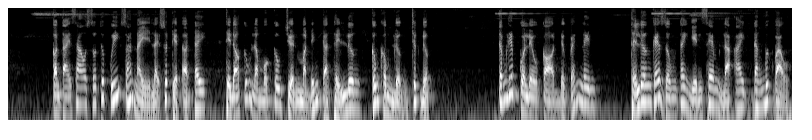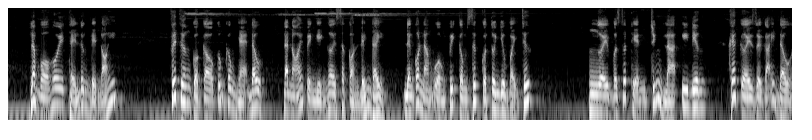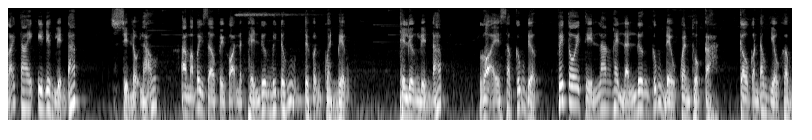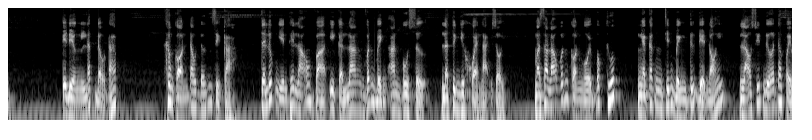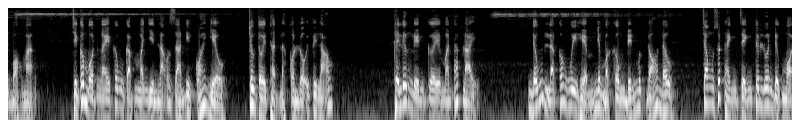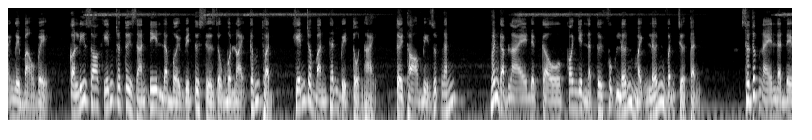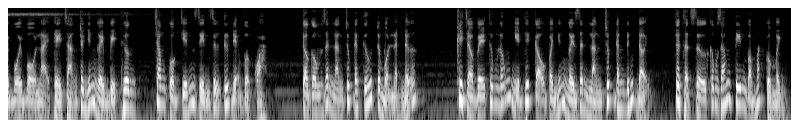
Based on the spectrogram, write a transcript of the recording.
Còn tại sao số thuốc quý giá này lại xuất hiện ở đây, Thì đó cũng là một câu chuyện mà đến cả thầy Lương cũng không lường trước được. Tấm liếp của liều cỏ được vén lên Thầy Lương ghé dùng tay nhìn xem là ai đang bước vào. Lau mồ hôi, thầy Lương để nói, Vết thương của cậu cũng không nhẹ đâu. Đã nói về nghỉ ngơi sao còn đến đây? Đừng có làm uổng phí công sức của tôi như vậy chứ. Người vừa xuất hiện chính là Y Điêng. Khẽ cười rồi gãi đầu gãi tai, Y Điêng liền đáp, Xin lỗi lão. À mà bây giờ phải gọi là thầy Lương mới đúng, Tôi vẫn quen miệng. Thầy Lương liền đáp, Gọi sao cũng được với tôi thì lang hay là lương cũng đều quen thuộc cả. Cậu còn đau nhiều không? Y Điền lắc đầu đáp, Không còn đau đớn gì cả. Từ lúc nhìn thấy lão và Y Cả Lang vẫn bình an vô sự Là tôi như khỏe lại rồi. Mà sao lão vẫn còn ngồi bốc thuốc? Nghe các chiến binh tứ địa nói, Lão suýt nữa đã phải bỏ mạng. Chỉ có một ngày không gặp mà nhìn lão già đi quá nhiều. Chúng tôi thật là có lỗi với lão. Thầy Lương liền cười mà đáp lại Đúng là có nguy hiểm nhưng mà không đến mức đó đâu. Trong suốt hành trình tôi luôn được mọi người bảo vệ. Còn lý do khiến cho tôi già đi là bởi vì tôi sử dụng một loại cấm thuật Khiến cho bản thân bị tổn hại, Tuổi thọ bị rút ngắn. Vẫn gặp lại được cậu coi như là tôi phúc lớn, mệnh lớn vẫn chưa tận. Số thuốc này là để bồi bổ lại thể trạng cho những người bị thương Trong cuộc chiến gìn giữ tứ địa vừa qua. Cậu cùng dân làng Trúc đã cứu tôi một lần nữa khi trở về thung lũng nhìn thấy cậu và những người dân làng Trúc đang đứng đợi Tôi thật sự không dám tin vào mắt của mình.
